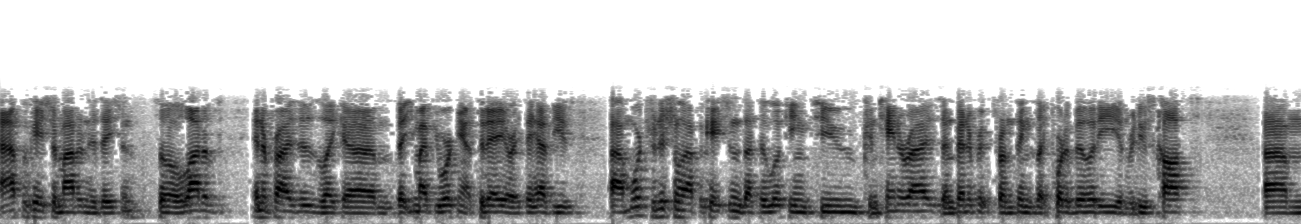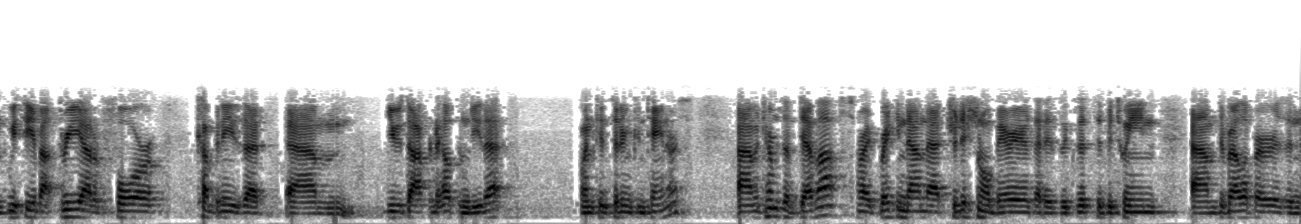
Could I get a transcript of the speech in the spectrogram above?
application modernization. So a lot of enterprises like um, that you might be working at today, or they have these uh, more traditional applications that they're looking to containerize and benefit from things like portability and reduce costs. Um, we see about three out of four companies that um, use Docker to help them do that when considering containers. Um, in terms of DevOps, right, breaking down that traditional barrier that has existed between um, developers and,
